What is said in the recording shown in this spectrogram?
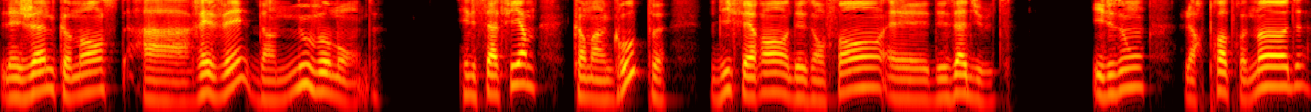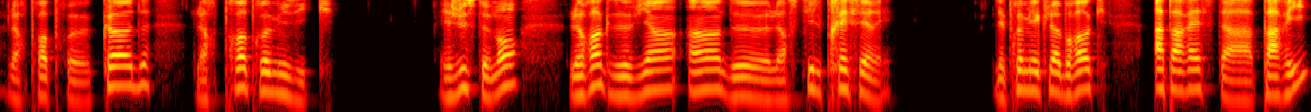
les jeunes commencent à rêver d'un nouveau monde. Ils s'affirment comme un groupe différent des enfants et des adultes. Ils ont leur propre mode, leur propre code, leur propre musique. Et justement, le rock devient un de leurs styles préférés. Les premiers clubs rock apparaissent à Paris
